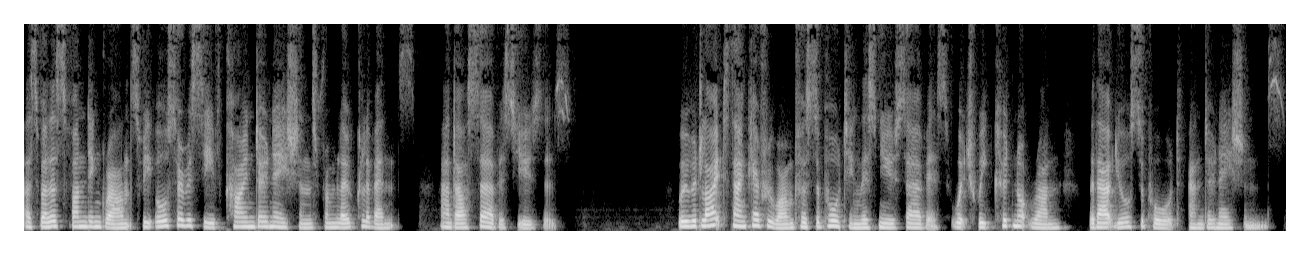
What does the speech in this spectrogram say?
As well as funding grants, we also receive kind donations from local events and our service users. We would like to thank everyone for supporting this new service, which we could not run without your support and donations.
